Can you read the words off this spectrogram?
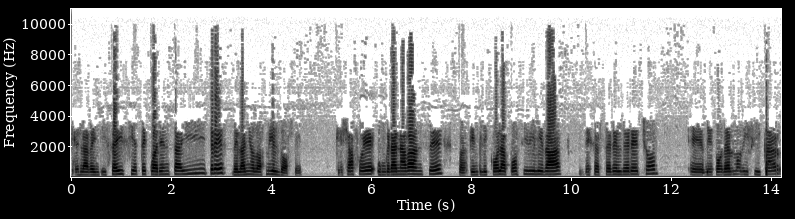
que es la 26743 del año 2012, que ya fue un gran avance porque implicó la posibilidad de ejercer el derecho eh, de poder modificar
